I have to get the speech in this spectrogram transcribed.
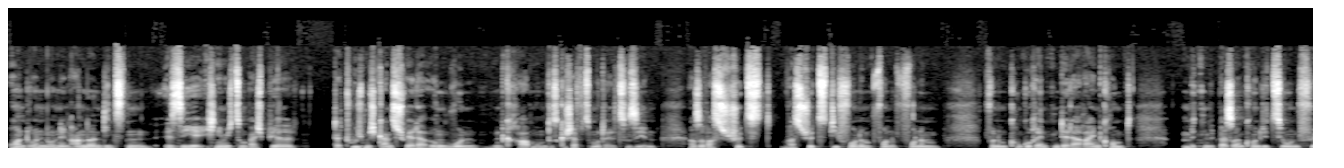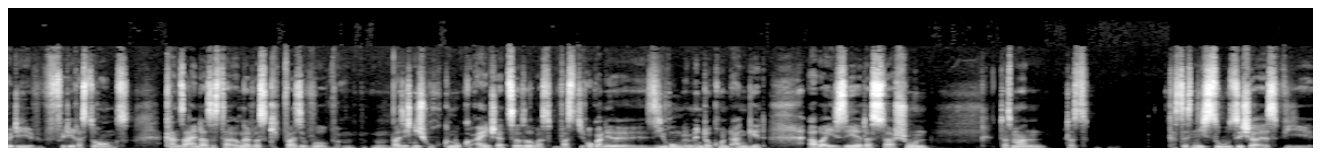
und, und, und den anderen Diensten sehe ich nämlich zum Beispiel da tue ich mich ganz schwer, da irgendwo einen Graben um das Geschäftsmodell zu sehen. Also was schützt, was schützt die von einem, von, von einem, von einem Konkurrenten, der da reinkommt, mit, mit besseren Konditionen für die, für die Restaurants? Kann sein, dass es da irgendetwas gibt, was ich, wo, was ich nicht hoch genug einschätze, so was, was die Organisierung im Hintergrund angeht. Aber ich sehe, dass da schon, dass man, dass dass das nicht so sicher ist, wie,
